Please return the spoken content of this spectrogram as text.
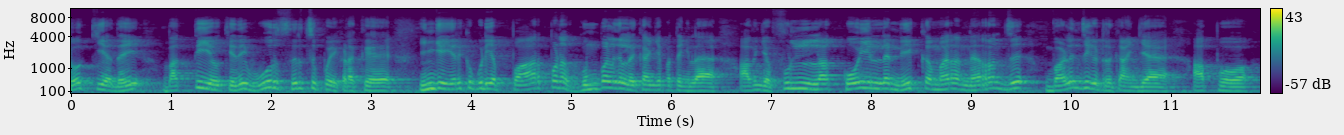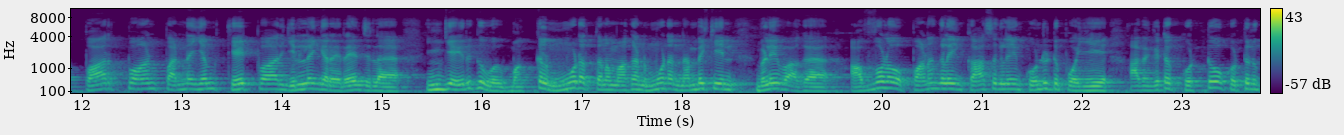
யோக்கியதை பக்தி யோக்கியதை ஊர் சிரிச்சு போய் கிடக்கு. இங்கே இருக்கக்கூடிய பார்ப்பன கும்பல்கள் இருக்காங்க பார்த்தீங்களா அவங்க ஃபுல்லாக கோயிலில் நீக்க மர நிறைஞ்சு வழிஞ்சுக்கிட்டு இருக்காங்க. அப்போது பார்ப்பான் பண்ணையம் கேட்பார் இல்லைங்கிற ரேஞ்சில் இங்கே இருக்க மக்கள் மூடத்தனமாக மூட நம்பிக்கையின் விளைவாக அவ்வளோ பணங்களையும் காசுகளையும் கொண்டுட்டு போய் அவங்கிட்ட கொட்டோ கொட்டுன்னு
